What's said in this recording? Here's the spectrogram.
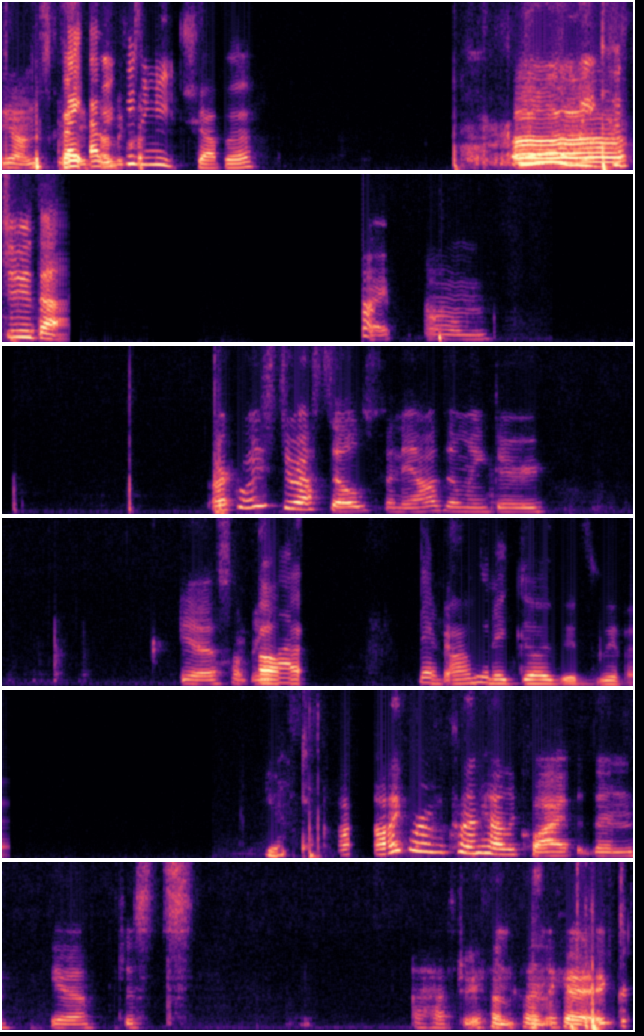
Yeah, I'm just gonna. wait, say are we Thunder each other? Ooh, Uh, we could do that. Um, I reckon we just do ourselves for now. Then we do. Yeah, something. Uh, then I'm gonna go with River. Yeah. I, I like RiverClan how they're quiet, but then yeah, just I have to go ThunderClan. Okay, a group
